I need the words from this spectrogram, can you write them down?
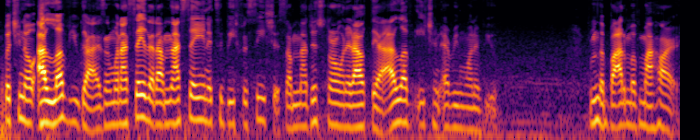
But you know, I love you guys. And when I say that, I'm not saying it to be facetious. I'm not just throwing it out there. I love each and every one of you from the bottom of my heart.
